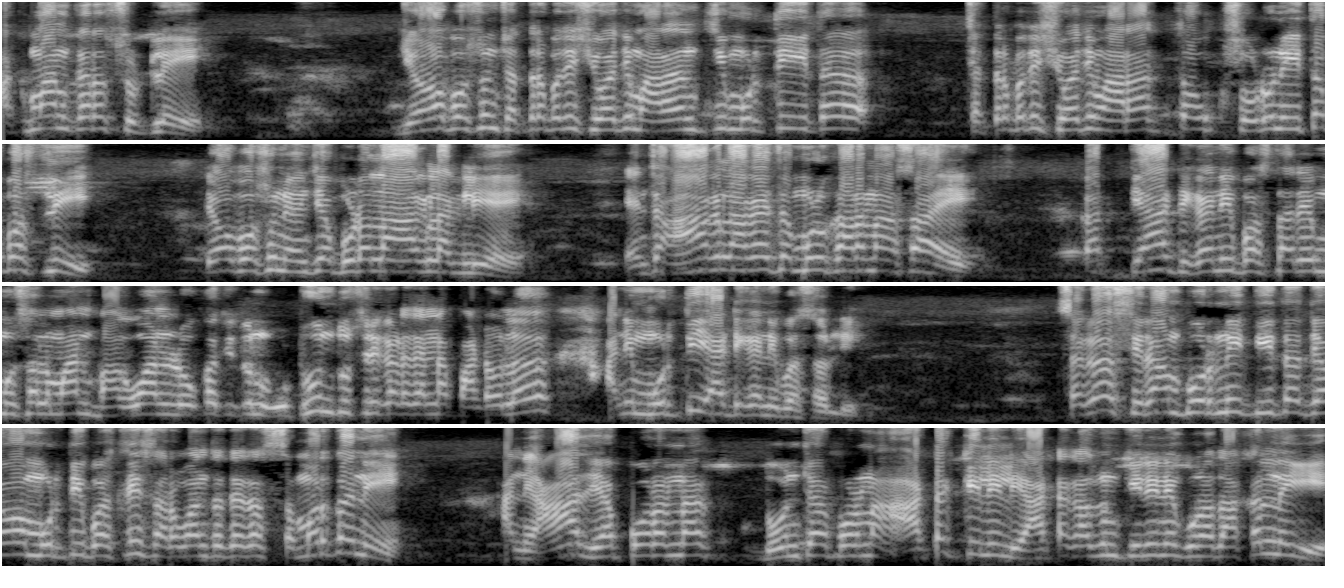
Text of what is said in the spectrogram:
अपमान करत सुटले. जेव्हापासून छत्रपती शिवाजी महाराजांची मूर्ती इथं छत्रपती शिवाजी महाराज चौक सोडून इथं बसली तेव्हापासून यांच्या बुडाला आग लागली आहे यांच्या आग लागायचं मूळ कारण असं आहे का त्या ठिकाणी बसणारे मुसलमान भगवान लोक तिथून उठून दुसरीकडे त्यांना पाठवलं आणि मूर्ती या ठिकाणी बसवली सगळं श्रीरामपूरनी तिथं जेव्हा मूर्ती बसली सर्वांचं त्याचं समर्थन आहे आणि आज या पोरांना दोन चार पोरांना अटक केलेली आहे. अटक अजून केली नाही गुन्हा दाखल नाहीये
